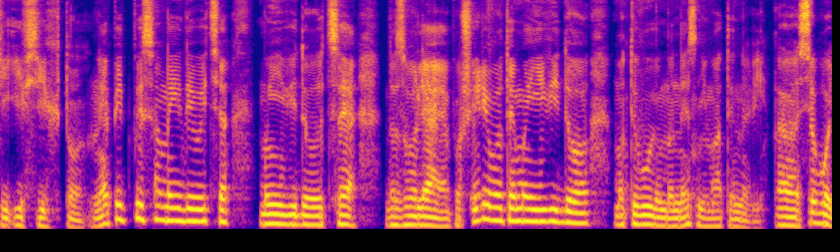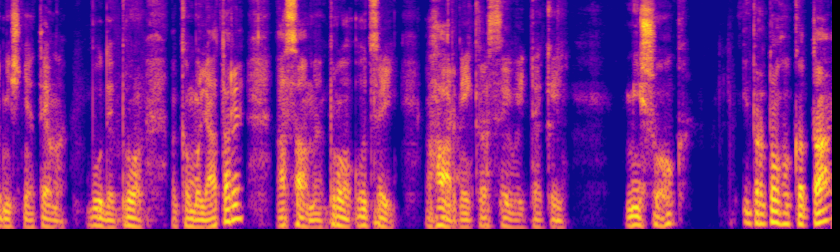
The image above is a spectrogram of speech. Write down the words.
і всі, хто не підписаний і дивиться мої відео. Це дозволяє поширювати мої відео, мотивує мене знімати нові. Сьогоднішня тема буде про акумулятори, а саме про оцей гарний, красивий такий мішок і про того кота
